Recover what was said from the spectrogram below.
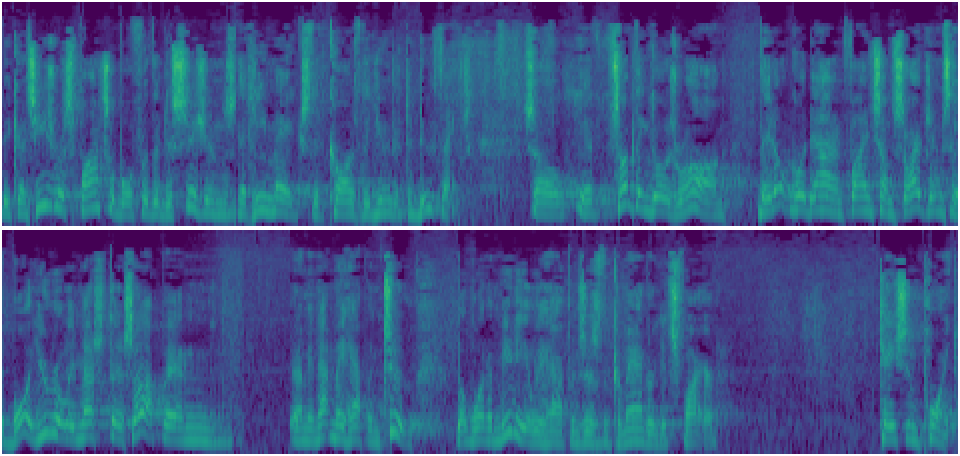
because he's responsible for the decisions that he makes that cause the unit to do things. So if something goes wrong, they don't go down and find some sergeant and say, Boy, you really messed this up. And I mean, that may happen too. But what immediately happens is the commander gets fired. Case in point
